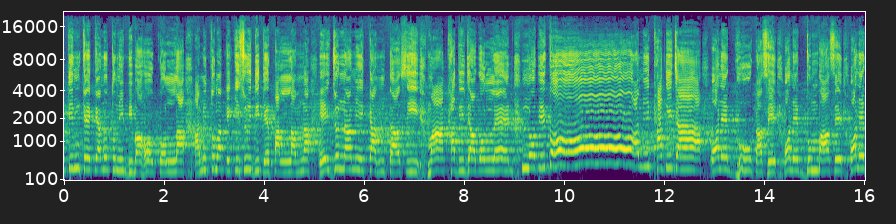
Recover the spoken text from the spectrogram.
ইতিমকে কেন তুমি বিবাহ করলা? আমি তোমাকে কিছুই দিতে পারলাম না, এই জন্য আমি কান্তাসি মা খাদিজা বললেন, নবী গো খাদিজা, অনেক ভূত আছে, অনেক দুম্বা আছে, অনেক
